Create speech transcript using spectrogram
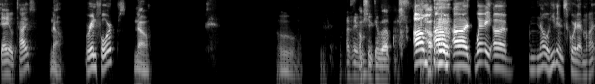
Daniel Theis. No, We're in Forbes. no. Oh, I think Um, we should give up. Um, Oh. um, uh, wait, uh, no, he didn't score that much.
